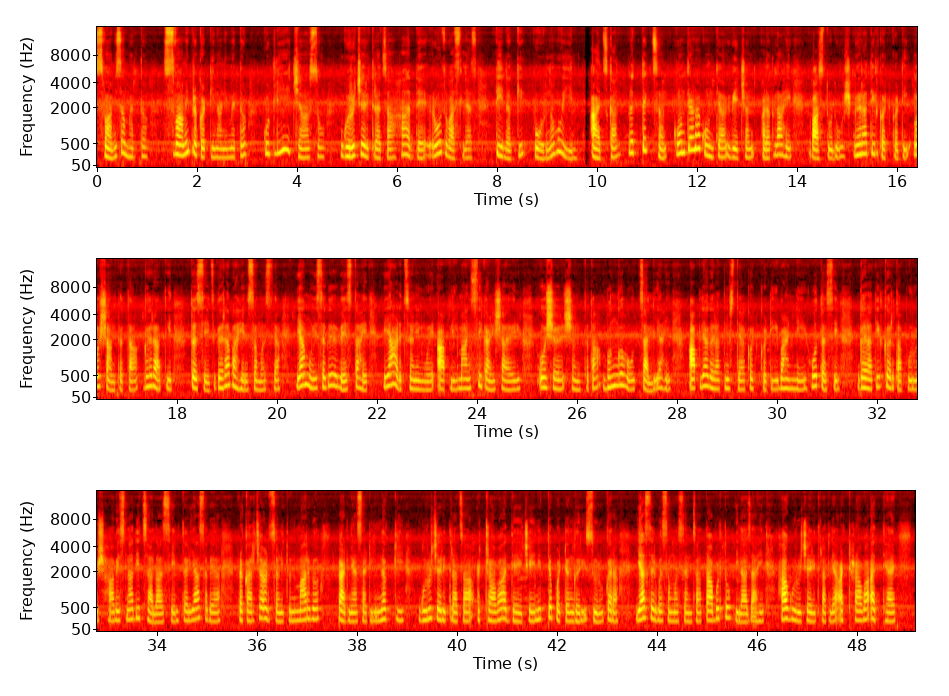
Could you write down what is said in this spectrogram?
स्वामी समर्थ स्वामी प्रकट दिनानिमित्त कुठलीही इच्छा असो गुरुचरित्राचा हा अध्याय रोज वाचल्यास ती नक्की पूर्ण होईल. आजकाल प्रत्येकजण कोणत्या ना कोणत्या विवेचन अडकला आहे. वास्तुदोष घरातील कटकटी अशांतता घरातील तसेच घराबाहेर समस्या यामुळे सगळे व्यस्त आहेत. या अडचणींमुळे आपली मानसिक आणि शारीरिक अशांतता भंग होत चालली आहे. आपल्या घरात नुसत्या कटकटी भांडणे होत असेल घरातील कर्ता पुरुष हा व्यसनाधीत झाला असेल तर या सगळ्या प्रकारच्या अडचणीतून मार्ग काढण्यासाठी नक्की गुरुचरित्राचा अठरावा अध्यायाचे नित्यपठण घरी सुरू करा. या सर्व समस्यांचा ताबडतोब इलाज आहे. हा गुरुचरित्रातल्या अठरावा अध्याय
